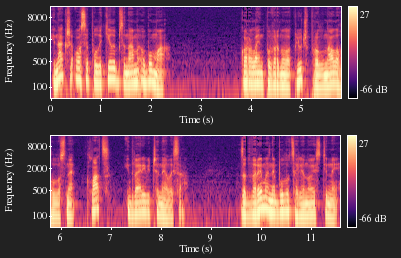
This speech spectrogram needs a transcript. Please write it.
інакше оси полетіли б за нами обома. Королайн повернула ключ, пролунало голосне клац, і двері відчинилися. За дверима не було цегляної стіни,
